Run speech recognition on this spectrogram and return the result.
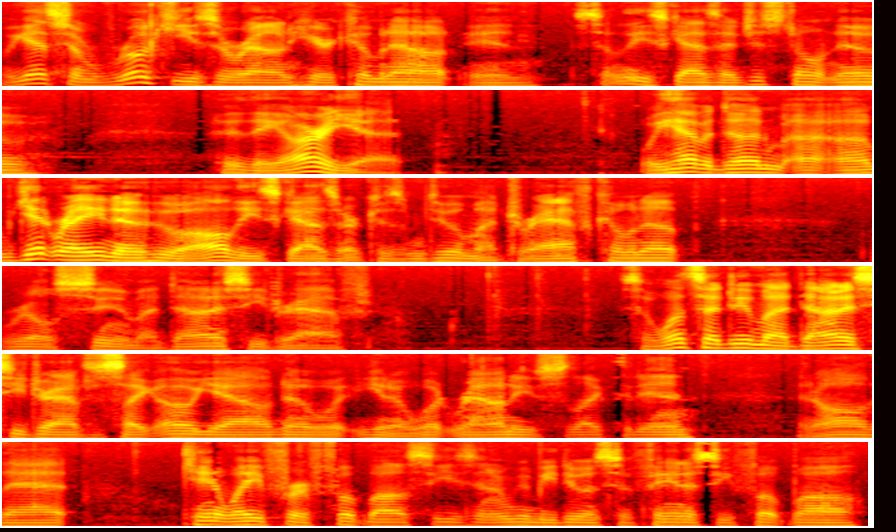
We got some rookies around here coming out, and some of these guys I just don't know who they are yet. We haven't done. Uh, I'm getting ready to know who all these guys are because I'm doing my draft coming up real soon. My dynasty draft. So once I do my dynasty draft, it's like, oh yeah, I'll know what you know what round he's selected in, and all that. Can't wait for football season. I'm gonna be doing some fantasy football.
